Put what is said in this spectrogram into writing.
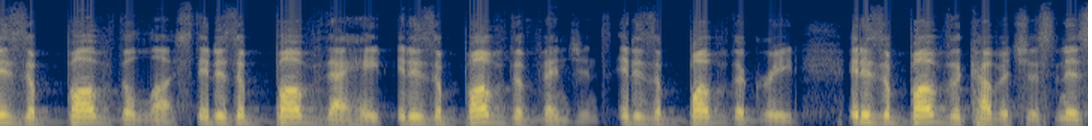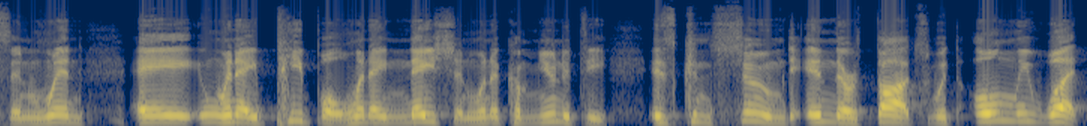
is above the lust. It is above the hate. It is above the vengeance. It is above the greed. It is above the covetousness. And when a, when a people, when a nation, when a community is consumed in their thoughts with only what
